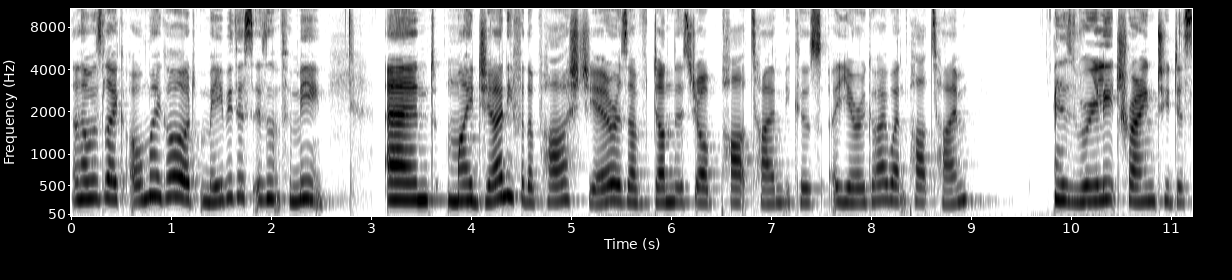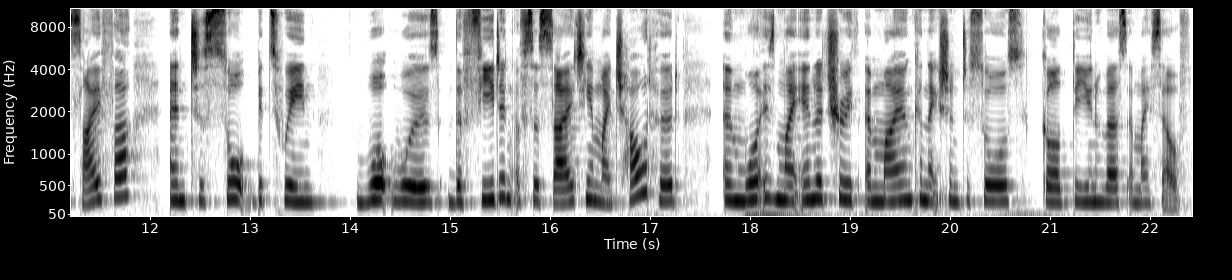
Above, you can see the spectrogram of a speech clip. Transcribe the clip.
And I was like, oh my God, maybe this isn't for me. And my journey for the past year, as I've done this job part time, because a year ago I went part time, is really trying to decipher and to sort between what was the feeding of society in my childhood and what is my inner truth and my own connection to Source, God, the universe, and myself.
